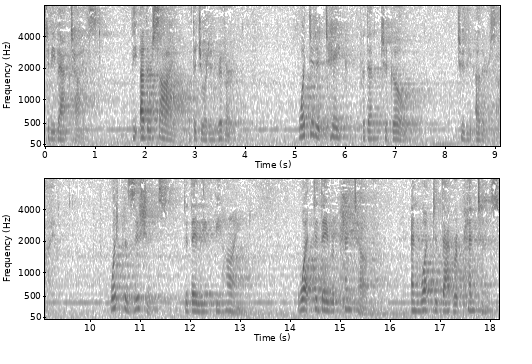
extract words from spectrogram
to be baptized, the other side of the Jordan River. What did it take for them to go to the other side? What positions did they leave behind? What did they repent of? And what did that repentance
